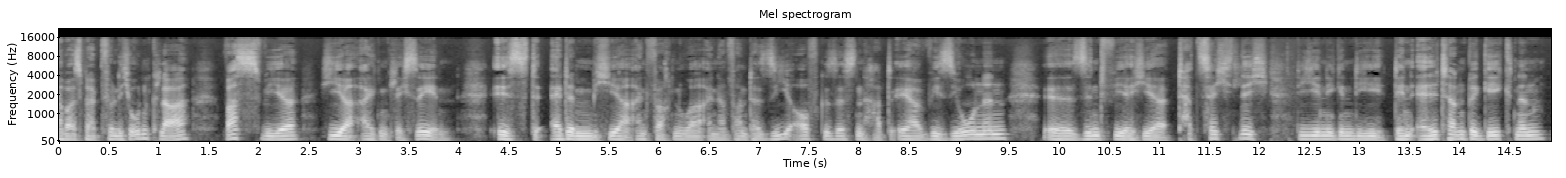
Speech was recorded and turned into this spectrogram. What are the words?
Aber es bleibt völlig unklar, was wir hier eigentlich sehen. Ist Adam hier einfach nur einer Fantasie aufgesessen? Hat er Visionen? Äh, sind wir hier tatsächlich diejenigen, die den Eltern begegnen?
